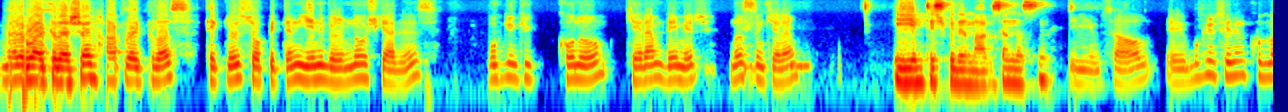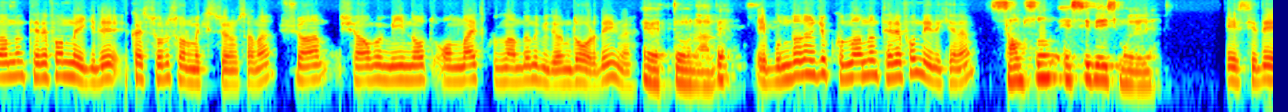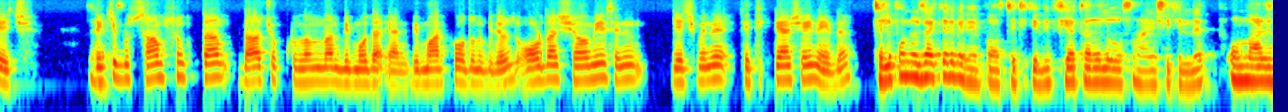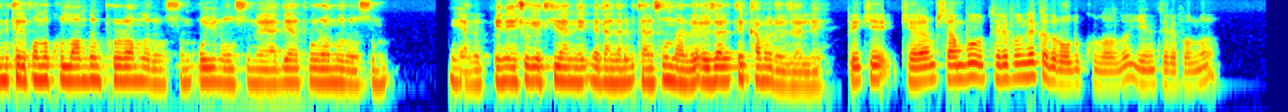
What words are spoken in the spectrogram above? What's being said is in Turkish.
Merhaba arkadaşlar, Hardware Plus teknoloji sohbetlerinin yeni bölümüne hoş geldiniz. Bugünkü konuğum Kerem Demir. Nasılsın Kerem? İyiyim, teşekkür ederim abi. Sen nasılsın? İyiyim, sağ ol. Ee, bugün senin kullandığın telefonla ilgili birkaç soru sormak istiyorum sana. Şu an Xiaomi Mi Note 10 Lite kullandığını biliyorum, doğru değil mi? Evet, doğru abi. E, bundan önce kullandığın telefon neydi Kerem? Samsung S7H modeli. S7H. Peki Evet. bu Samsung'dan daha çok kullanılan bir model yani bir marka olduğunu biliyoruz. Oradan Xiaomi'ye senin geçmeni tetikleyen şey neydi? Telefonun özellikleri beni en fazla tetikledi. Fiyat aralığı olsun aynı şekilde. Onun haricinde telefonda kullandığım programlar olsun, oyun olsun veya diğer programlar olsun. Yani beni en çok etkileyen ne- nedenlerden bir tanesi bunlar ve özellikle kamera özelliği. Peki Kerem sen bu telefonu ne kadar oldu kullanalı? Yeni telefonunu.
